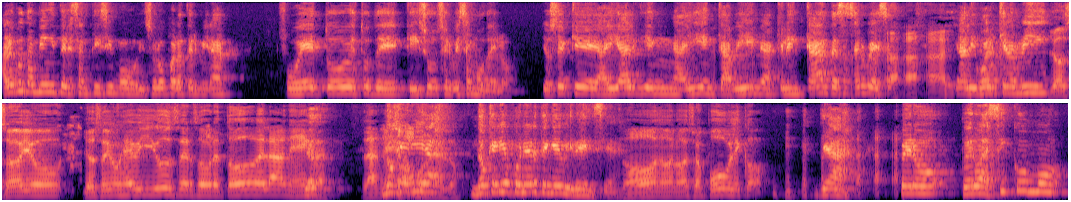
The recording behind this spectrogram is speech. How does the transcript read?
Algo también interesantísimo, y solo para terminar, fue todo esto de que hizo cerveza modelo. Yo sé que hay alguien ahí en cabina que le encanta esa cerveza, al igual que a mí. Yo soy un, yo soy un heavy user, sobre todo de la negra. la no, quería, no, quería, ponerte en evidencia. No, no, no, eso es público. Ya, pero, pero así como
